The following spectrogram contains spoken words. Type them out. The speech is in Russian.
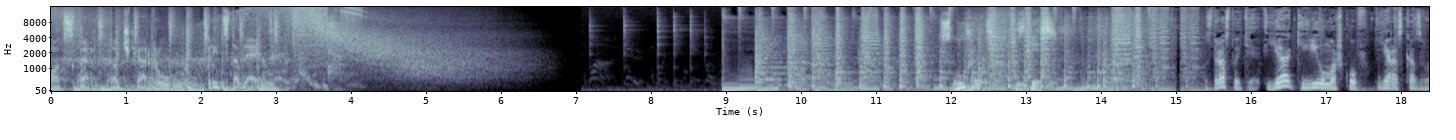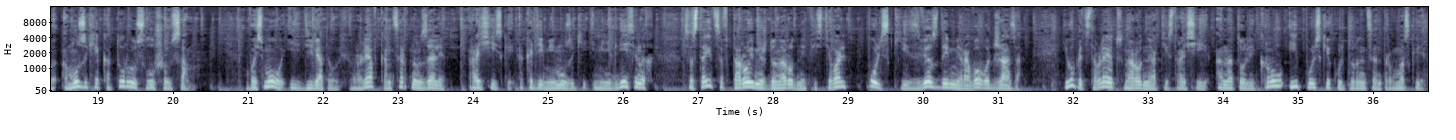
Отстар.ру представляет Слушать здесь Здравствуйте, я Кирилл Машков. Я рассказываю о музыке, которую слушаю сам. 8 и 9 февраля в концертном зале Российской академии музыки имени Гнесиных состоится второй международный фестиваль «Польские звезды мирового джаза». Его представляют народный артист России Анатолий Крул и Польский культурный центр в Москве.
